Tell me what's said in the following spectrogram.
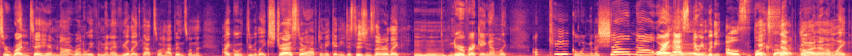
to run to Him, not run away from Him. And I Mm-hmm. feel like that's what happens when I go through like stress or I have to make any decisions that are like Mm-hmm. nerve wracking. I'm like, okay, going in a shell now, or I ask everybody else But except God, God, and. I'm like,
